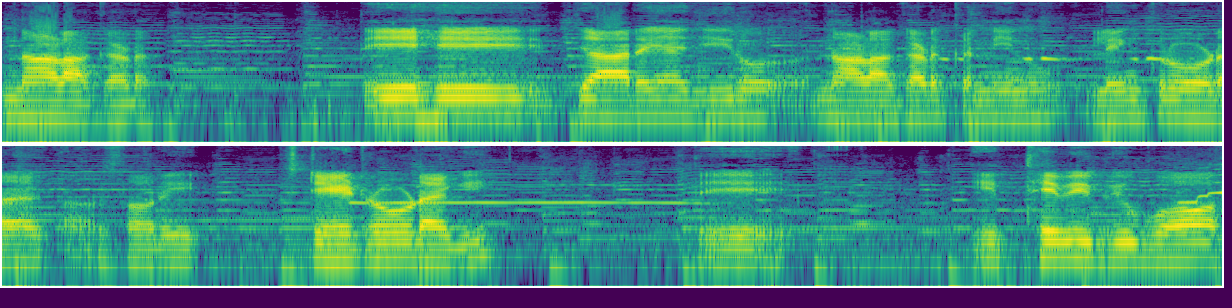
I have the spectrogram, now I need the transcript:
ਨਾਲਾਗੜ੍ਹ। ਤੇ ਇਹ ਜਾ ਰਹੇ ਆ ਜੀ ਰੋ- ਨਾਲਾਗੜ੍ਹ ਕੰਨੀ ਨੂੰ, ਲਿੰਕ ਰੋਡ ਹੈ ਸੌਰੀ ਸਟੇਟ ਰੋਡ ਹੈਗੀ। ਤੇ ਇੱਥੇ ਵੀ ਵਿਊ ਬਹੁਤ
